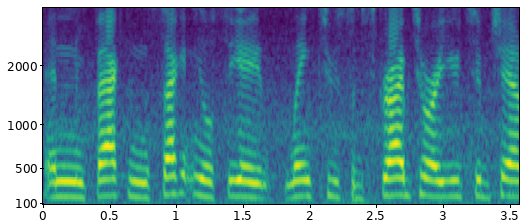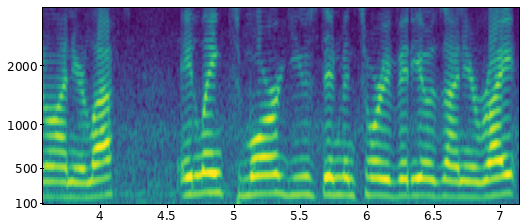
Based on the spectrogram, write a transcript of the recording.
And in fact, in a second, you'll see a link to subscribe to our YouTube channel on your left, a link to more used inventory videos on your right.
